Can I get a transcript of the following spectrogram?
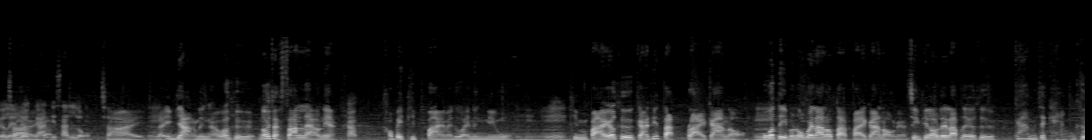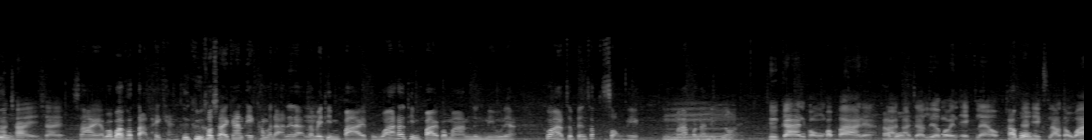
ก็เลยใช่เลือกก้านครับที่สั้นลง ใช่อืมและอีกอย่างหนึ่งครับก็คือนอกจากสั้นแล้วเนี่ยครับ เขาไปทิปปลายมาด้วย 1 นิ้วอื้อหือทิมปลายก็คือการที่ตัดปลายก้านออกอืมปกติปนบเวลาเราตัดปลายก้านออกเนี่ยสิ่งที่เราได้รับเลยก็คือก้านมันจะแข็งขึ้นอ่าใช่ใช่ใช่ครับบ้าบ้าก็ตัดให้แข็งคือคือเขาใช้ก้าน X ธรรมดาเนี่ยแหละแต่ไปอืมทิมปลาย ผมว่าถ้าทิมปลายประมาณ 1 นิ้วเนี่ยก็อาจจะเป็นสัก 2x หรือมากกว่านั้นนิดหน่อย คือก้านของบับบ้าเนี่ยครับผมอาจจะเลือกมาเป็น X แล้วครับผม นะ X แล้วแต่ว่า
